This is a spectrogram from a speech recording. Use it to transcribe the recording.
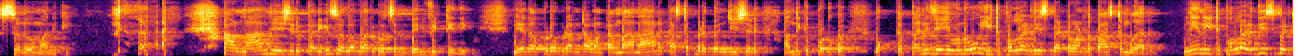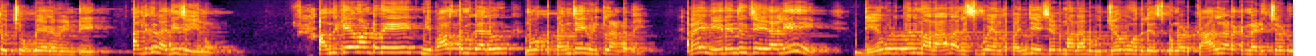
సులోమానికి. ఆ నాన్న చేసిన పనికి వారికి వచ్చిన బెనిఫిట్ ఇది. నేను అప్పుడప్పుడు అంటా ఉంటాను మా నాన్న కష్టపడి పని చేశాడు అందుకే పడుకో ఒక్క పని చేయవు నువ్వు ఇటు పుల్లడి తీసి పెట్టమంటది పాస్టమ్ గారు నేను ఇటు పుల్లడి తీసి పెడితే వచ్చే ఉపయోగం ఏంటి? అందుకని అది చేయను. అందుకేమంటది? మీ పాస్టమ్ గారు నువ్వు ఒక్క పని చేయి ఇంట్లో అంటది. అనే నేను ఎందుకు చేయాలి? దేవుడి పని మా నాన్న అలసిపోయి ఎంత పని చేశాడు మా నాన్న ఉద్యోగం వదిలేసుకున్నాడు కాలు నడక నడిచాడు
